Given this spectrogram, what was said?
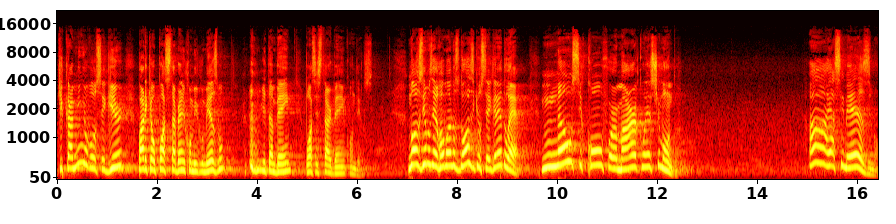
Que caminho eu vou seguir para que eu possa estar bem comigo mesmo e também possa estar bem com Deus. Nós vimos em Romanos 12 que o segredo é não se conformar com este mundo. Ah, é assim mesmo.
